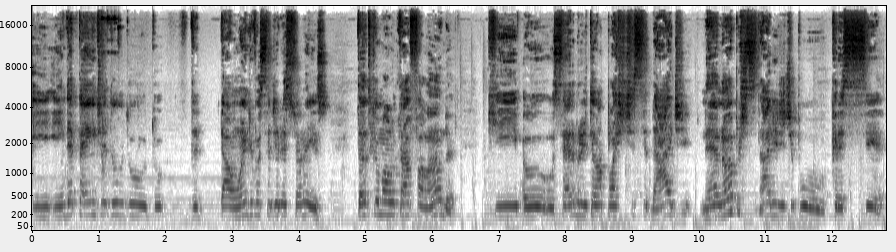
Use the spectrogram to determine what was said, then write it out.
e, e independe do, do, do, do- da onde você direciona isso. Tanto que o maluco tava falando que o, o cérebro ele tem uma plasticidade, né? Não é uma plasticidade de tipo crescer,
